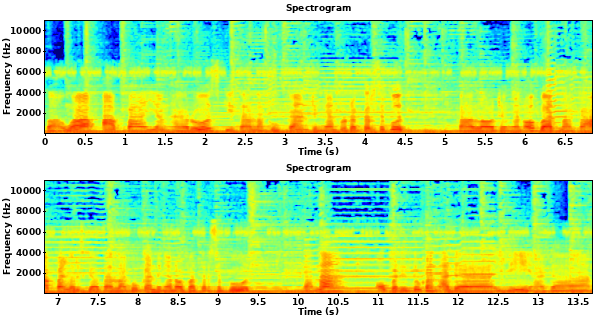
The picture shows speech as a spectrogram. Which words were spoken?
bahwa apa yang harus kita lakukan dengan produk tersebut. Kalau dengan obat, maka apa yang harus kita lakukan dengan obat tersebut? Karena obat itu kan ada ini, ada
